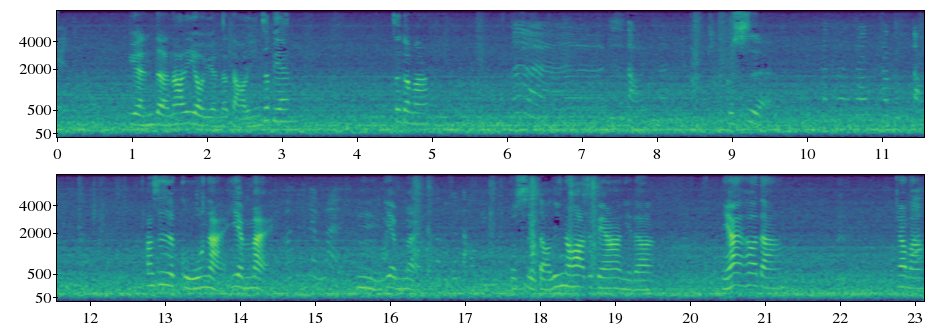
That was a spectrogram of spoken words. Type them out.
圆的。圆的哪里有圆的导林？这边，这个吗？嗯，这是导林吗？不是哎、它它它不是导林吗？它是谷奶燕麦。它是燕麦。嗯，燕麦。它不是导林。不是导林的话，这边啊，你的你爱喝的、啊，要吗？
